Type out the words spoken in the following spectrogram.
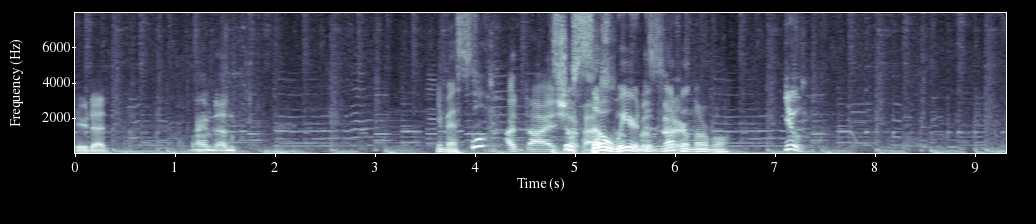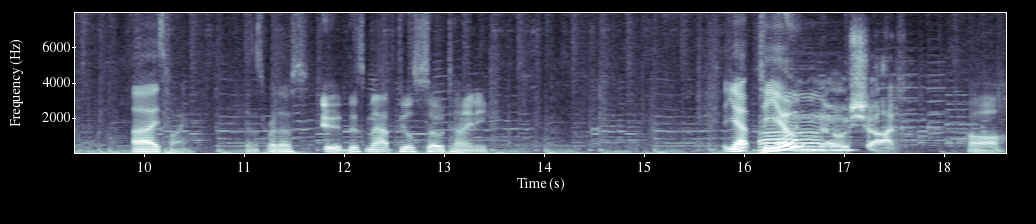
You're dead. I'm dead. You missed. I, I It's should just so weird. This does not feel normal. you. Uh, he's fine. Doesn't score those. Dude, this map feels so tiny. Yep, to you? No shot. Oh.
